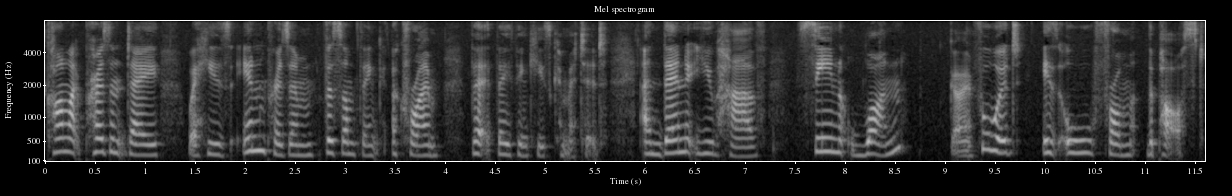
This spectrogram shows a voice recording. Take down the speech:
kind of like present day where he's in prison for something, a crime that they think he's committed. And then you have scene one going forward is all from the past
